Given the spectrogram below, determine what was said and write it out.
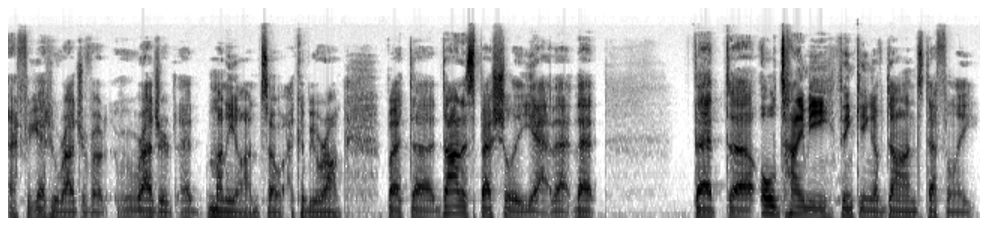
I forget who Roger voted. Who Roger had money on, so I could be wrong. But uh, Don especially, yeah, that that that uh, old timey thinking of Don's definitely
